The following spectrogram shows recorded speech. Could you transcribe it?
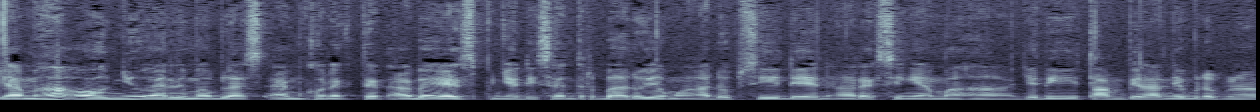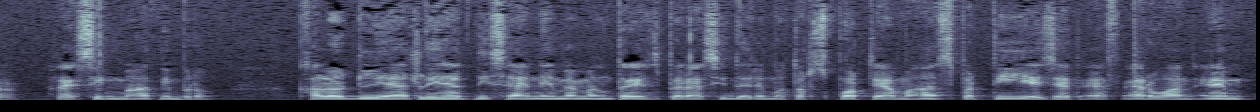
Yamaha All New R15M Connected ABS punya desain terbaru yang mengadopsi DNA racing Yamaha. Jadi tampilannya benar-benar racing banget nih bro. Kalau dilihat-lihat desainnya memang terinspirasi dari motorsport Yamaha seperti YZF R1M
